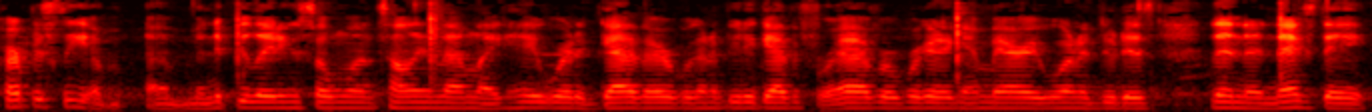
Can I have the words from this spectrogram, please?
purposely uh, manipulating someone, telling them like, "Hey, we're together. We're gonna be together forever. We're gonna get married. We're gonna do this." Then the next day,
